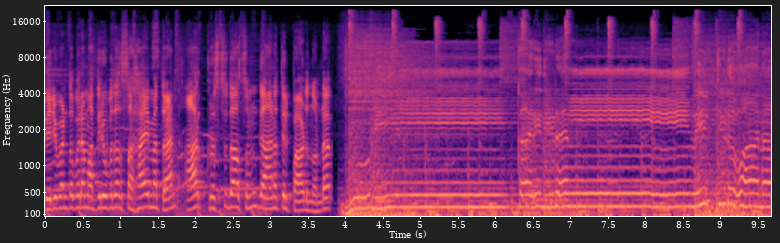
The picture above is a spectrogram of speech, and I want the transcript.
തിരുവനന്തപുരം അതിരൂപത സഹായമെത്രാൻ ആർ ക്രിസ്തുദാസും ഗാനത്തിൽ പാടുന്നുണ്ട്. ഭൂമിയിൽ കരിനിഴൽ വീഴ്ത്തിടുവാനാ.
